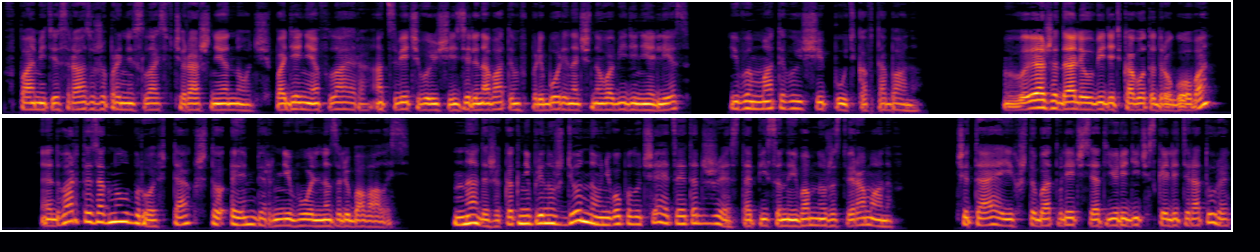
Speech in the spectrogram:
В памяти сразу же пронеслась вчерашняя ночь, падение флайера, отсвечивающий зеленоватым в приборе ночного видения лес и выматывающий путь к автобану. «Вы ожидали увидеть кого-то другого?» Эдвард изогнул бровь так, что Эмбер невольно залюбовалась. Надо же, как непринужденно у него получается этот жест, описанный во множестве романов. Читая их, чтобы отвлечься от юридической литературы,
